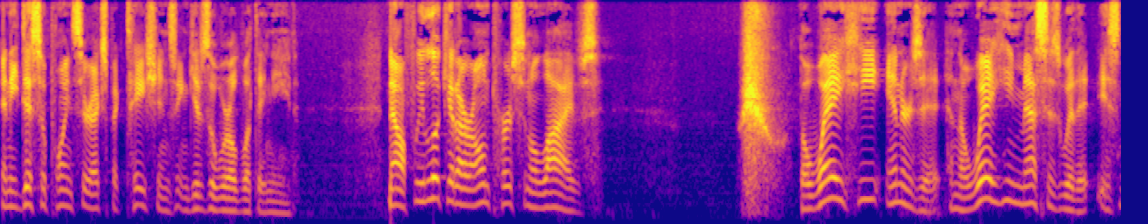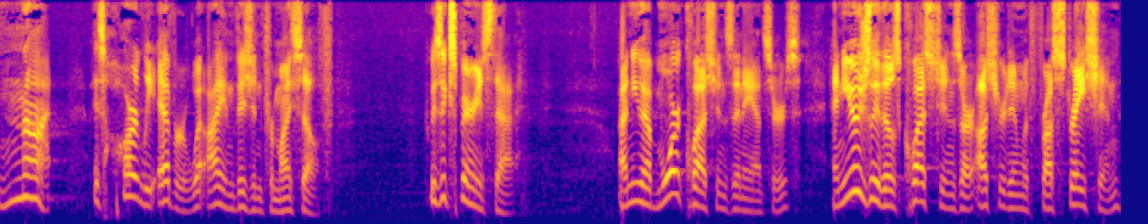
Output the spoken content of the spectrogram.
and he disappoints their expectations and gives the world what they need. Now, if we look at our own personal lives, whew, the way he enters it and the way he messes with it is not, is hardly ever what I envisioned for myself. Who's experienced that? And you have more questions than answers, and usually those questions are ushered in with frustration.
